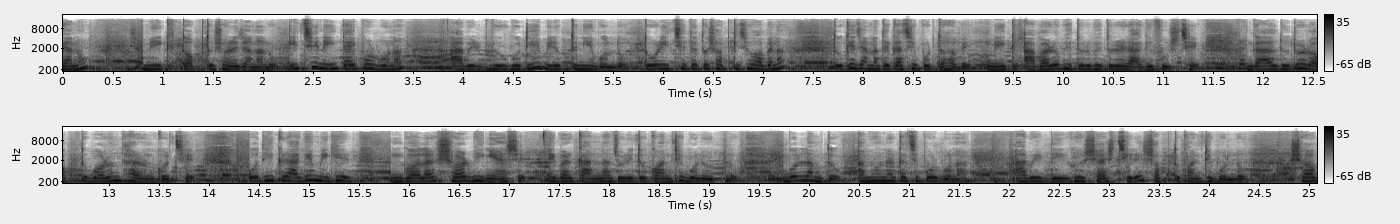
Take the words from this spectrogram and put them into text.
কেন? মেঘ তপ্ত স্বরে জানালো, ইচ্ছে নেই, তাই পড়ব না। আবির ভ্রু গুটিয়ে বিরক্ত নিয়ে বলল, তোর ইচ্ছেতে তো সবকিছু হবে না? তোকে জান্নাতের কাছে পড়তে হবে। মেঘ আবারও ভেতরে ভেতরে রাগে ফুসছে। গাল দুটো রক্ত বরণ ধারণ করছে। অধিক রাগে মেঘের গলার স্বর ভেঙে আসে। এবার কান্না জড়িত কণ্ঠে বলে উঠল, বললাম তো, আমি ওনার কাছে পড়ব না। আবির দীর্ঘশ্বাস ছেড়ে শক্ত কণ্ঠে বলল, সব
